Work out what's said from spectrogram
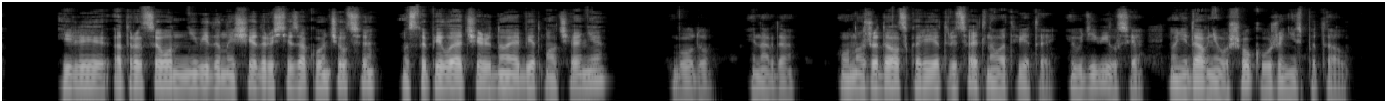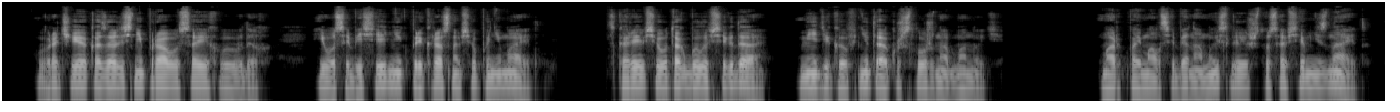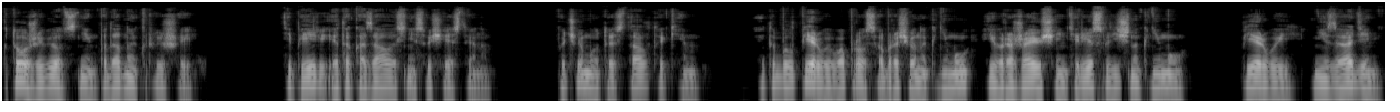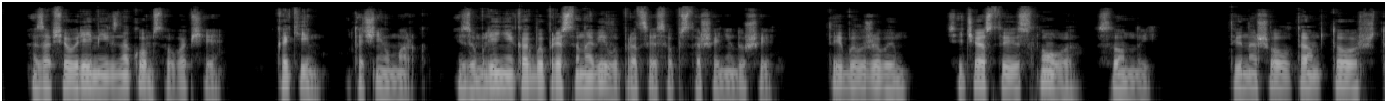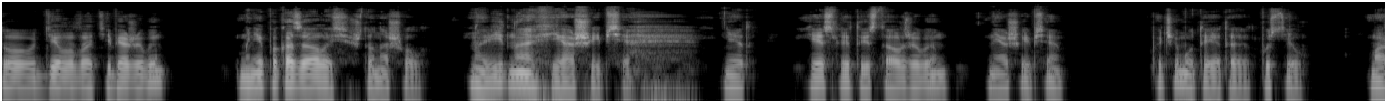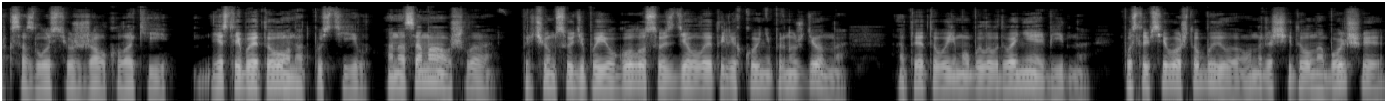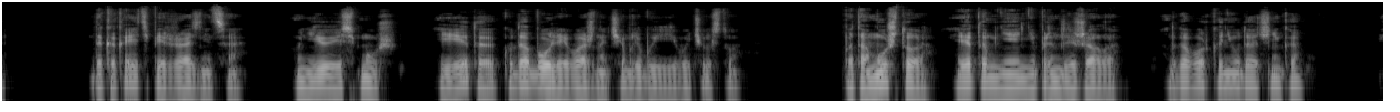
Или аттракцион невиданной щедрости закончился? Наступил очередной обед молчания? Буду. Иногда. Он ожидал скорее отрицательного ответа и удивился, но недавнего шока уже не испытал. Врачи оказались неправы в своих выводах. Его собеседник прекрасно все понимает. Скорее всего, так было всегда. Медиков не так уж сложно обмануть. Марк поймал себя на мысли, что совсем не знает, кто живет с ним под одной крышей. Теперь это казалось несущественным. «Почему ты стал таким?» Это был первый вопрос, обращенный к нему и выражающий интерес лично к нему. Первый не за день, а за все время их знакомства вообще. «Каким?» – уточнил Марк. Изумление как бы приостановило процесс опустошения души. «Ты был живым. Сейчас ты снова сонный. Ты нашел там то, что делало тебя живым?» «Мне показалось, что нашел. Но, видно, я ошибся. Нет, если ты стал живым, не ошибся. Почему ты это отпустил? Марк со злостью сжал кулаки. Если бы это он отпустил, она сама ушла. Причем, судя по ее голосу, сделала это легко и непринужденно. От этого ему было вдвойне обидно. После всего, что было, он рассчитывал на большее. Да какая теперь разница? У нее есть муж. И это куда более важно, чем любые его чувства. Потому что это мне не принадлежало. Отговорка неудачника.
